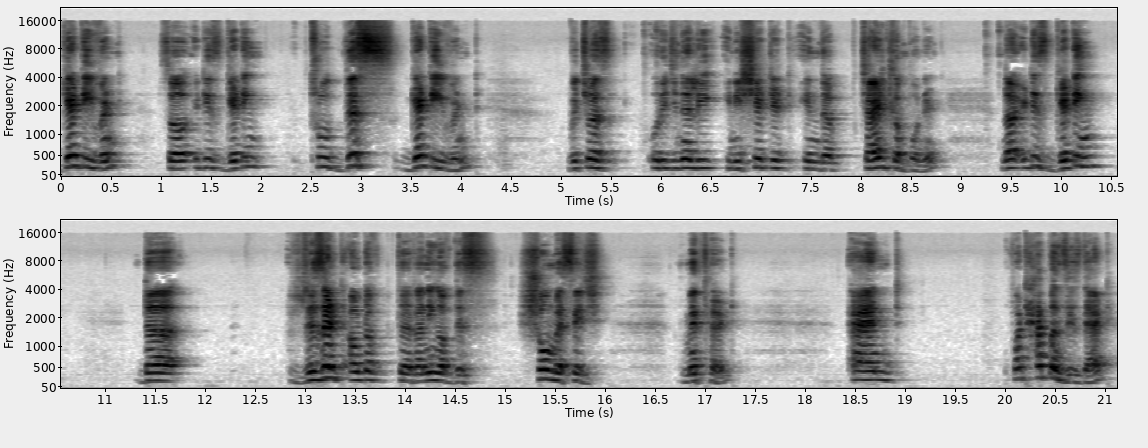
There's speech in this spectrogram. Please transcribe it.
get event. So it is getting through this get event, which was originally initiated in the child component. Now it is getting the result out of the running of this show message method. And what happens is that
